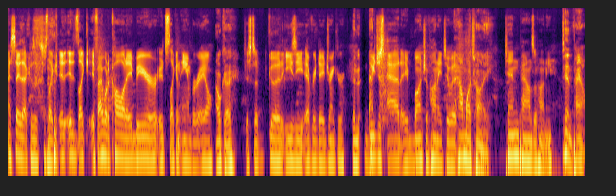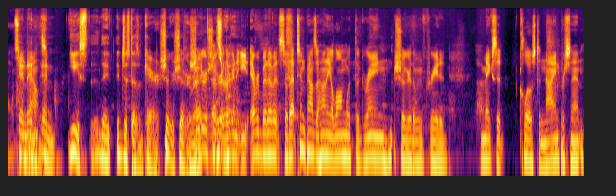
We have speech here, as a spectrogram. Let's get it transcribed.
I say that because it's just like it, it's like if I were to call it a beer, it's like an amber ale, Okay. just a good, easy, everyday drinker. And We just add a bunch of honey to it. how much honey? Ten pounds of honey. Ten pounds. and, pounds. and, and yeast, they, it just doesn't care. Sugar, sugar, right? Sugar, sugar. They're going to eat every bit of it. So that ten pounds of honey, along with the grain sugar that we've created, makes it close to nine percent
